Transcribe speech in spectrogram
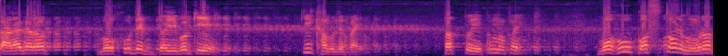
কাৰাগাৰত বসুদেৱ দৈৱকীয়ে কি খাবলৈ পায়? তাততো একো নাপায়। বহু কষ্টৰ মূৰত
